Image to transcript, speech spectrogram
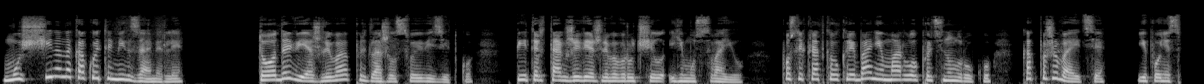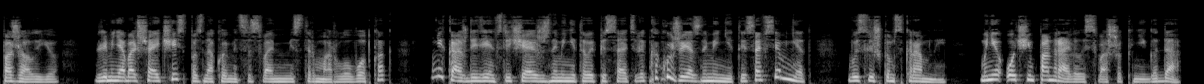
Мужчины на какой-то миг замерли. Тода вежливо предложил свою визитку. Питер также вежливо вручил ему свою. После краткого колебания Марлоу протянул руку. «Как поживаете?» Японец пожал ее. «Для меня большая честь познакомиться с вами, мистер Марлоу. Вот как?» «Не каждый день встречаешь знаменитого писателя. Какой же я знаменитый? Совсем нет. Вы слишком скромны. Мне очень понравилась ваша книга, да.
